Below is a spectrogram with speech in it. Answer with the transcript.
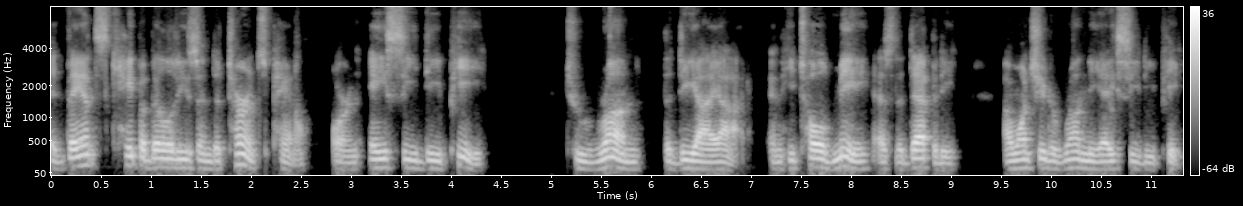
Advanced Capabilities and Deterrence Panel, or an ACDP, to run the DII. And he told me, as the deputy, I want you to run the ACDP.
